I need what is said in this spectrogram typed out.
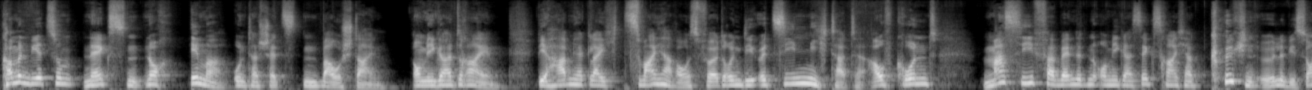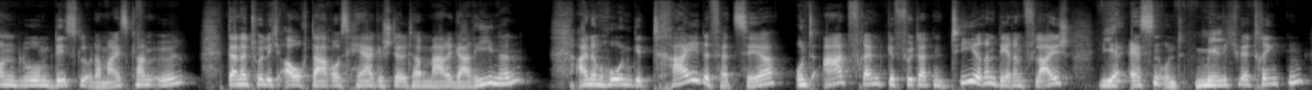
Kommen wir zum nächsten, noch immer unterschätzten Baustein. Omega-3. Wir haben ja gleich zwei Herausforderungen, die Ötzi nicht hatte. Aufgrund massiv verwendeten Omega-6-reicher Küchenöle wie Sonnenblumen, Distel oder Maiskeimöl, dann natürlich auch daraus hergestellter Margarinen, einem hohen Getreideverzehr und artfremd gefütterten Tieren, deren Fleisch wir essen und Milch wir trinken,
